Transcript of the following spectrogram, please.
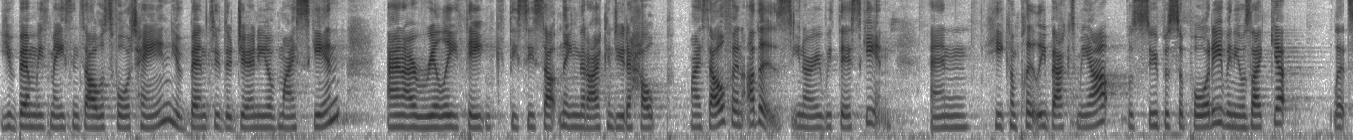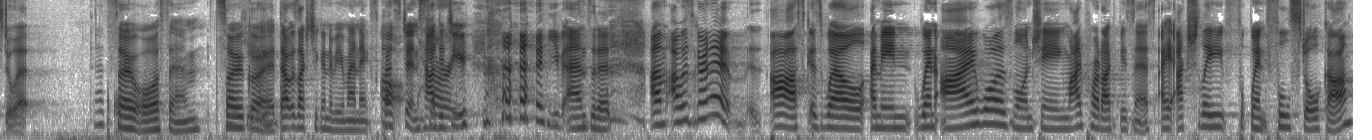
you've been with me since I was 14. You've been through the journey of my skin, and I really think this is something that I can do to help myself and others, you know, with their skin. And he completely backed me up, was super supportive, and he was like, Yep, let's do it. That's so awesome. So Thank good. You. That was actually going to be my next oh, question. Oh, How did you? you've answered it. Um, I was going to ask as well. I mean, when I was launching my product business, I actually f- went full stalker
